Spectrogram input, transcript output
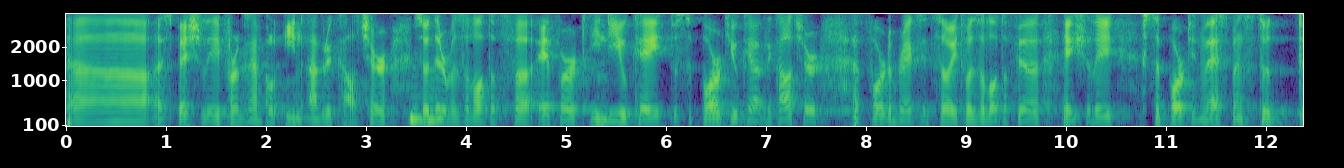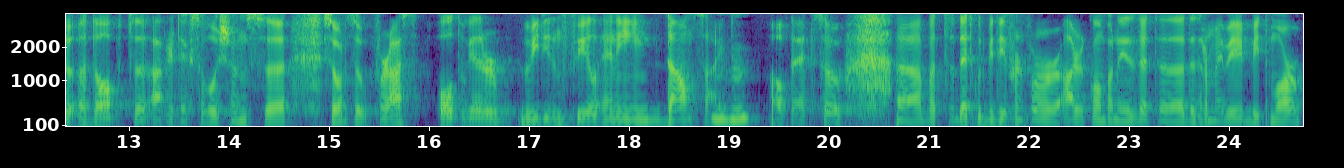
uh, especially for example in agriculture. Mm-hmm. So there was a lot of uh, effort in the UK to support UK agriculture uh, for the Brexit. So it was a lot of uh, actually support investments to to adopt uh, agri-tech solutions, so on. So for us, altogether we didn't feel any downside mm-hmm. of that so uh, but that could be different for other companies that uh, that are maybe a bit more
